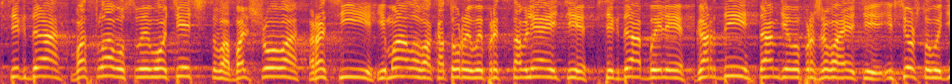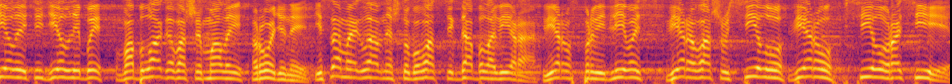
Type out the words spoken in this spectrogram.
всегда во славу своего Отечества, большого России и малого, который вы представляете, всегда были горды там, где вы проживаете, и все, что вы делаете, делали бы во благо вашей малой Родины. И самое главное, чтобы у вас всегда была вера. Вера в справедливость, вера в вашу силу, веру в силу России.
